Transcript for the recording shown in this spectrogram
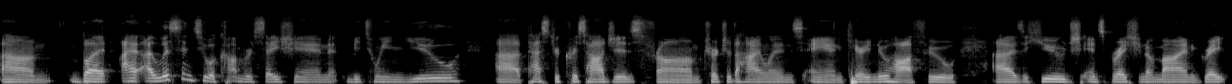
Um, but I, I listened to a conversation between you uh, Pastor Chris Hodges from Church of the Highlands and Carey Nieuwhof, who uh, is a huge inspiration of mine, great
